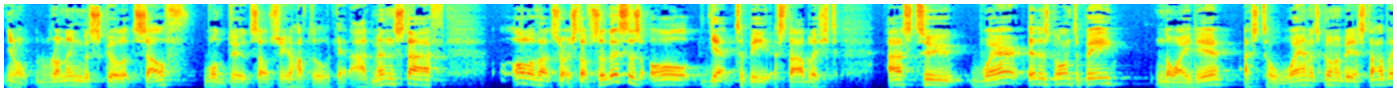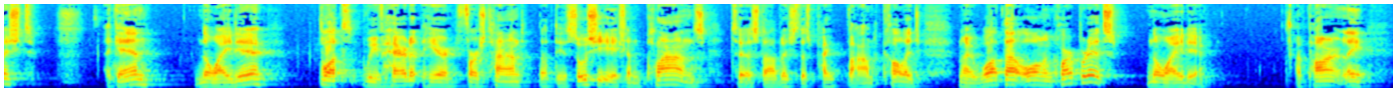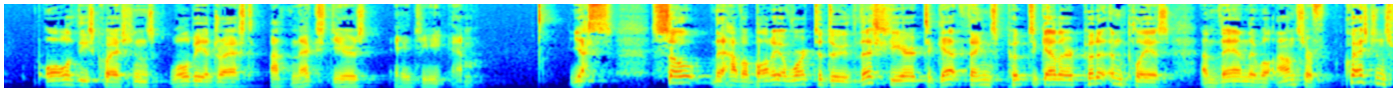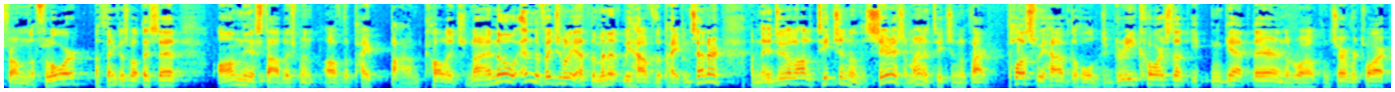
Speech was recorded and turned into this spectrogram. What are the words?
you know, running the school itself won't do itself, so you'll have to get admin staff, all of that sort of stuff. So this is all yet to be established. As to where it is going to be, no idea. As to when it's going to be established, again, no idea. But we've heard it here firsthand that the association plans to establish this pipe band college. Now, what that all incorporates, no idea. Apparently, all of these questions will be addressed at next year's AGM. Yes, so they have a body of work to do this year to get things put together, put it in place, and then they will answer questions from the floor, I think is what they said, on the establishment of the Pipe Band College. Now, I know individually at the minute we have the Piping Centre, and they do a lot of teaching, and a serious amount of teaching, in fact. Plus, we have the whole degree course that you can get there in the Royal Conservatoire,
